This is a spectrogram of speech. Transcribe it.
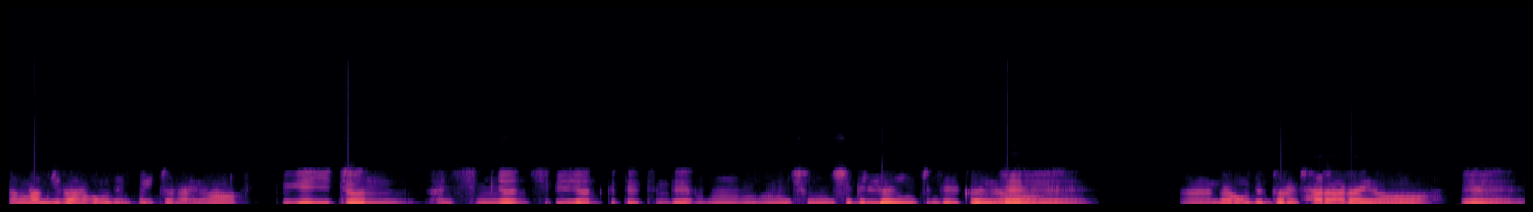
경남지간 홍준표 있잖아요. 그게 2000, 한 10년, 11년? 그때일 텐데요. 음, 음, 11년쯤 될 거예요. 예, 예. 응, 나 홍준표를 잘 알아요. 예.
